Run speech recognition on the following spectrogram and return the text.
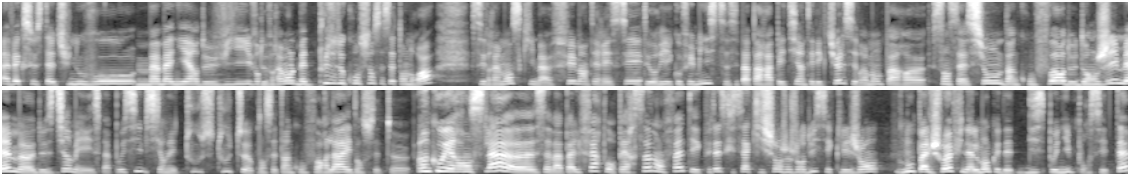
avec ce statut nouveau, ma manière de vivre, de vraiment mettre plus de conscience à cet endroit. C'est vraiment ce qui m'a fait m'intéresser aux théories écoféministes. C'est pas par appétit intellectuel, c'est vraiment par euh, sensation d'inconfort, de danger même, euh, de se dire mais c'est pas possible si on est tous, toutes dans cet inconfort-là et dans cette euh, incohérence-là, ça va pas le faire pour personne en fait. Et peut-être que c'est ça qui change aujourd'hui, c'est que les gens n'ont pas le choix finalement que d'être disponibles pour ces thèmes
